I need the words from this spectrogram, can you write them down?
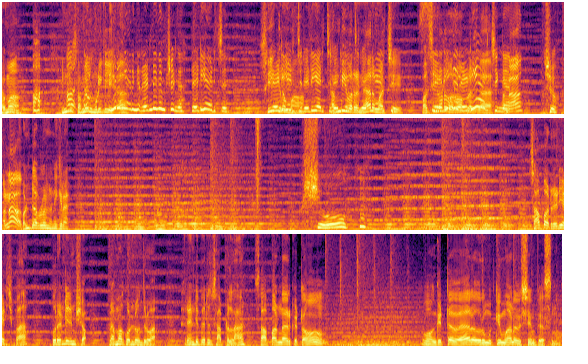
ரமா இன்னும் சமையல் முடிக்கலையா? இருங்க இருங்க ரெண்டு நிமிஷங்க. ரெடி ஆயிடுச்சு. சீக்கிரமா. ஆயிடுச்சு, ready ஆயிடுச்சு, தம்பி ready வர நேரம் ready ஆச்சு. பசியோட வருவாப்ல ஆயிடுச்சுங்க. அண்ணா ஷோ அண்ணா. வந்துட்டாப்லன்னு நினைக்கிறேன். ஷோ ம், சாப்பாடு ரெடி ஆயிடுச்சுப்பா. ஒரு ரெண்டு நிமிஷம். ரமா கொண்டு வந்துருவா. ரெண்டு பேரும் சாப்பிடலாம். சாப்பாடுனா இருக்கட்டும். உன்கிட்ட வேற ஒரு முக்கியமான விஷயம் பேசணும்.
